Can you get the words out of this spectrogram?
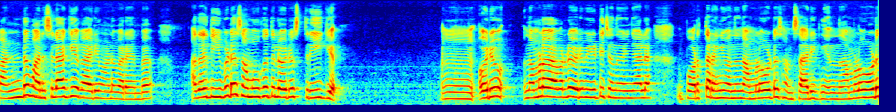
കണ്ട് മനസ്സിലാക്കിയ കാര്യമാണ് പറയുമ്പോൾ അതായത് ഇവിടെ സമൂഹത്തിൽ ഒരു സ്ത്രീക്ക് ഒരു നമ്മൾ അവരുടെ ഒരു വീട്ടിൽ ചെന്ന് കഴിഞ്ഞാൽ പുറത്തിറങ്ങി വന്ന് നമ്മളോട് സംസാരിക്ക നമ്മളോട്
